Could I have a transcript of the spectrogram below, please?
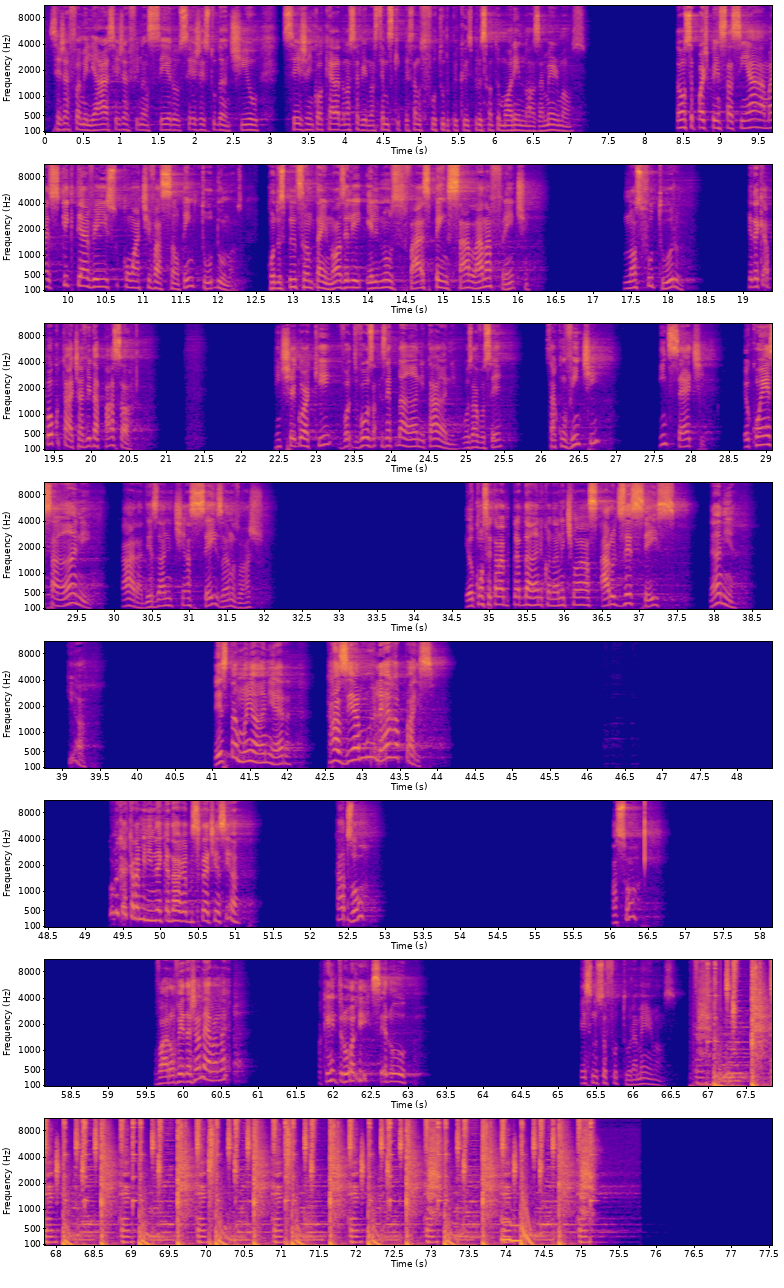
Seja familiar, seja financeiro, seja estudantil, seja em qualquer área da nossa vida, nós temos que pensar no futuro, porque o Espírito Santo mora em nós, amém, irmãos? Então você pode pensar assim, ah, mas o que, que tem a ver isso com ativação? Tem tudo, irmãos. Quando o Espírito Santo está em nós, ele, ele nos faz pensar lá na frente, no nosso futuro. E daqui a pouco, Tati, a vida passa, ó. A gente chegou aqui, vou, vou usar o exemplo da Anne, tá, Anne? Vou usar você. Está com 20, 27. Eu conheço a Anne, cara, desde a Anne tinha seis anos, eu acho. Eu consertava a bicicleta da Anne quando a Anne tinha umas aro 16. Né, Aninha? Aqui, ó. Desse tamanho a Anne era. Casei a mulher, rapaz. Como é que aquela menina que andava bicicletinha assim, ó? Casou. Passou. O varão veio da janela, né? Porque entrou ali, sendo. Pense no seu futuro, amém, irmãos?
